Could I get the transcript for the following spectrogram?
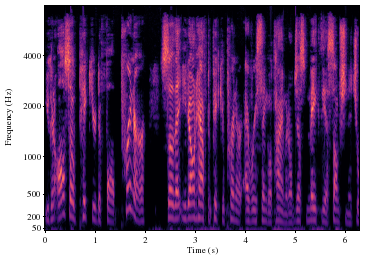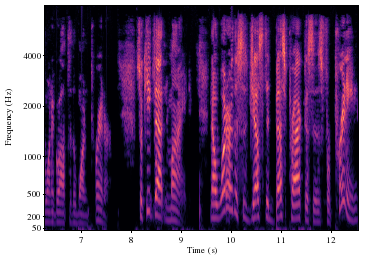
You can also pick your default printer so that you don't have to pick your printer every single time. It'll just make the assumption that you want to go out to the one printer. So keep that in mind. Now, what are the suggested best practices for printing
